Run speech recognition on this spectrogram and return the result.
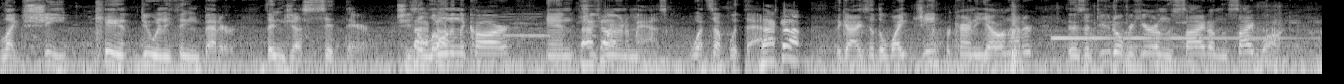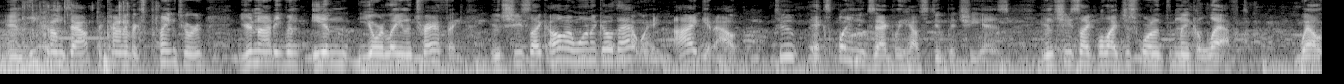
like she can't do anything better than just sit there. She's Back alone up. in the car and Back she's up. wearing a mask. What's up with that? Back up. The guys in the white Jeep are kind of yelling at her. There's a dude over here on the side on the sidewalk and he comes out to kind of explain to her, You're not even in your lane of traffic. And she's like, Oh, I want to go that way. I get out to explain exactly how stupid she is. And she's like, Well, I just wanted to make a left. Well,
